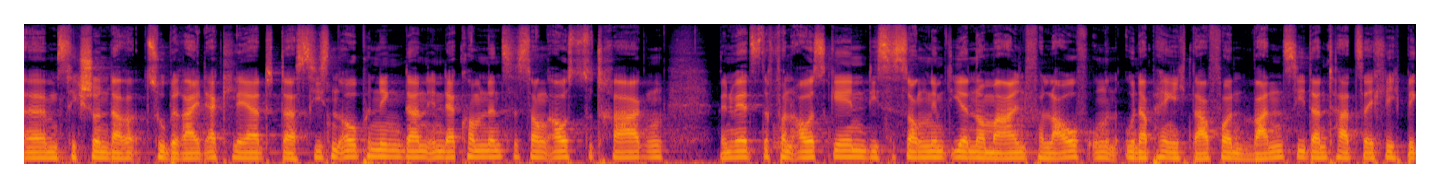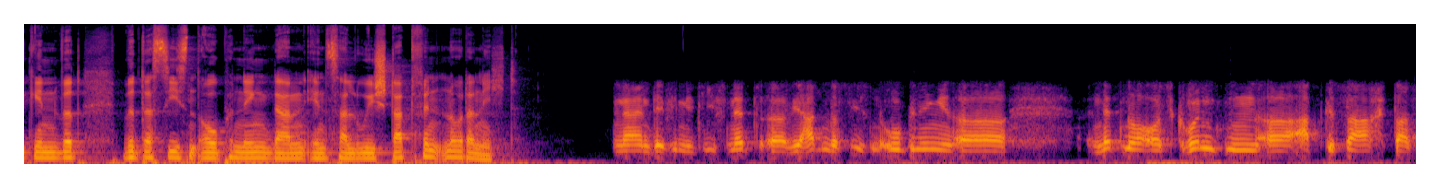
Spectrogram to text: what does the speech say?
ähm, sich schon dazu bereit erklärt, das Season Opening dann in der kommenden Saison auszutragen. Wenn wir jetzt davon ausgehen, die Saison nimmt ihren normalen Verlauf und unabhängig davon, wann sie dann tatsächlich beginnen wird, wird das Season Opening dann in St. Louis stattfinden oder nicht? Nein, definitiv nicht. Äh, wir hatten das Season Opening äh, nicht nur aus Gründen äh, abgesagt, dass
